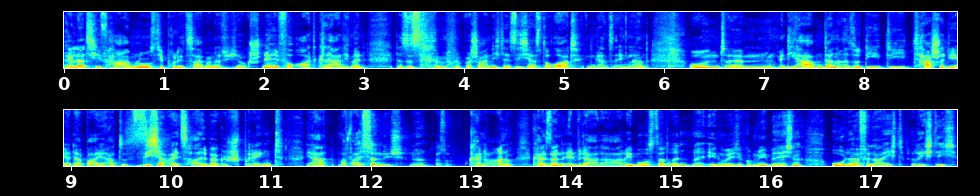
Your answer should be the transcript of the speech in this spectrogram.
relativ harmlos. Die Polizei war natürlich auch schnell vor Ort. Klar, ich meine, das ist wahrscheinlich der sicherste Ort in ganz England. Und ähm, die haben dann also die, die Tasche, die er dabei hatte, sicherheitshalber gesprengt. Ja, man weiß ja nicht. Ne? Also keine Ahnung. Kann sein, entweder hat er Haribos da drin, ne? irgendwelche Gummibärchen, oder vielleicht richtig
